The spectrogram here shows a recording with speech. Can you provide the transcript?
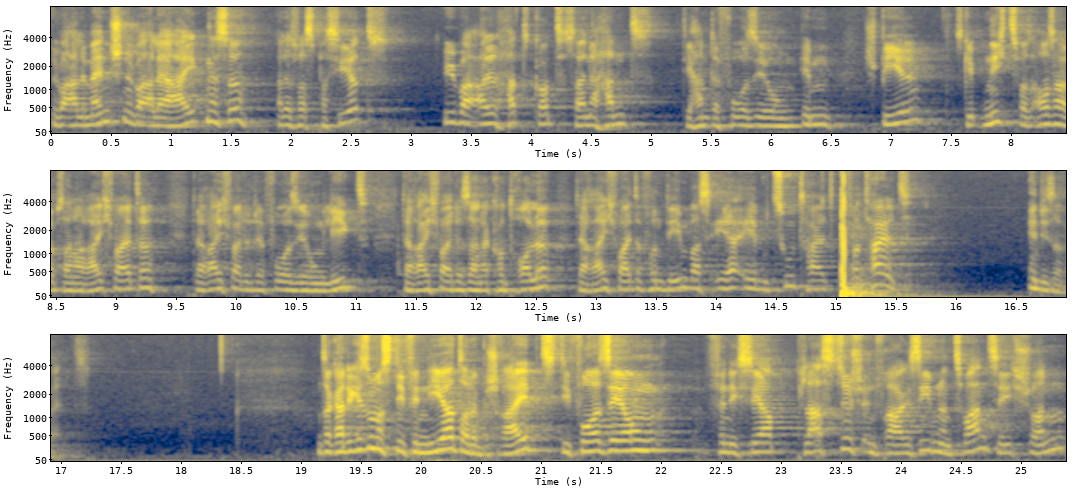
über alle Menschen, über alle Ereignisse, alles was passiert. Überall hat Gott seine Hand, die Hand der Vorsehung im Spiel. Es gibt nichts, was außerhalb seiner Reichweite, der Reichweite der Vorsehung liegt, der Reichweite seiner Kontrolle, der Reichweite von dem, was er eben zuteilt, verteilt in dieser Welt. Unser Katechismus definiert oder beschreibt die Vorsehung, finde ich sehr plastisch in Frage 27 schon.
